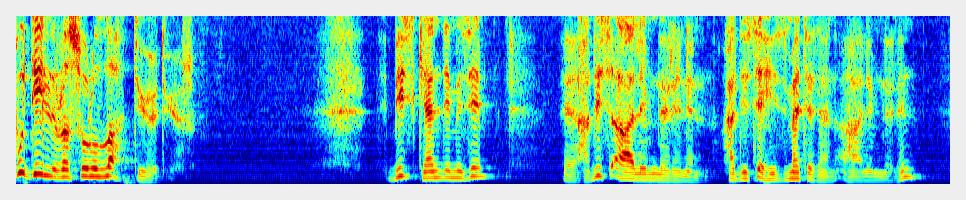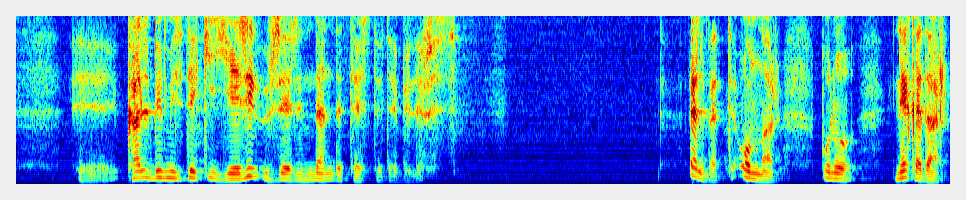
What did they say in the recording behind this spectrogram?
Bu dil Resulullah diyor diyor. Biz kendimizi e, hadis alimlerinin, hadise hizmet eden alimlerin e, kalbimizdeki yeri üzerinden de test edebiliriz. Elbette onlar bunu ne kadar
